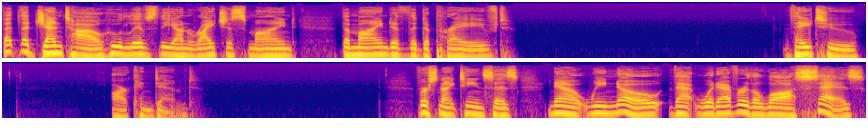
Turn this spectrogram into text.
that the Gentile who lives the unrighteous mind, the mind of the depraved, they too are condemned. Verse 19 says, Now we know that whatever the law says,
